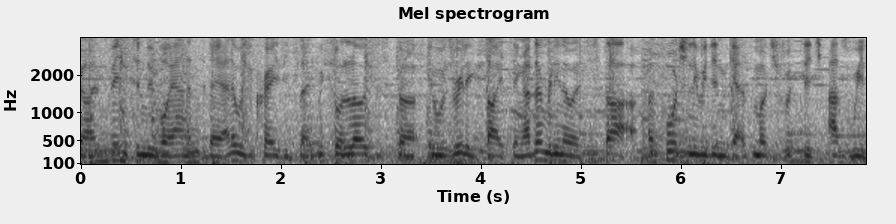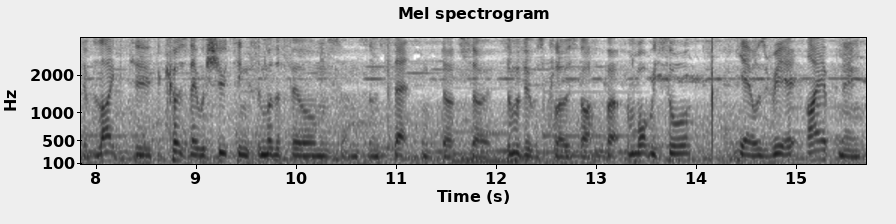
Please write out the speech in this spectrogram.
Has been to Nu Boyana today and it was a crazy place. We saw loads of stuff. It was really exciting. I don't really know where to start. Unfortunately, we didn't get as much footage as we'd have liked to because they were shooting some other films and some sets and stuff. So some of it was closed off. But from what we saw, yeah, it was really eye-opening.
